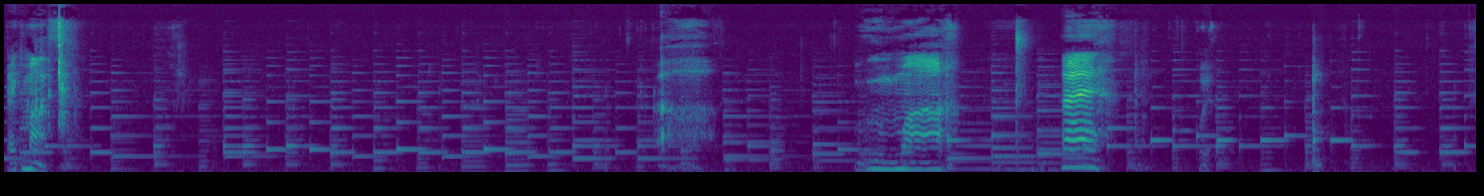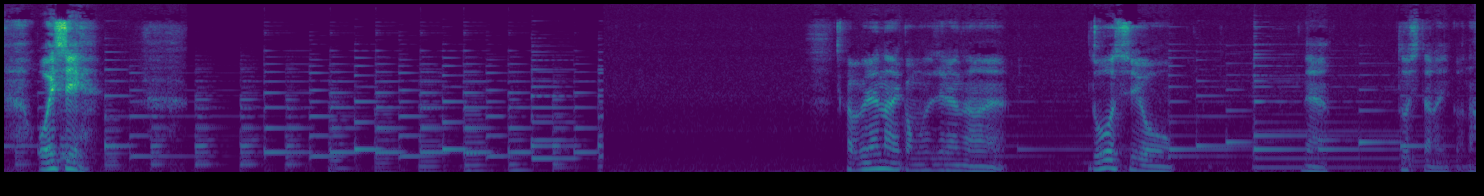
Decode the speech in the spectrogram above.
いただきます。あうまー。えー、これ。美味しい。食べれないかもしれない。どうしよう。ねえ。どうしたらいいかな。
